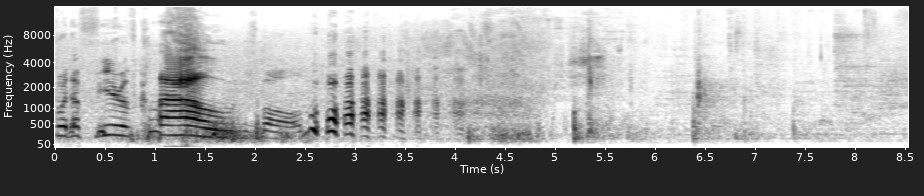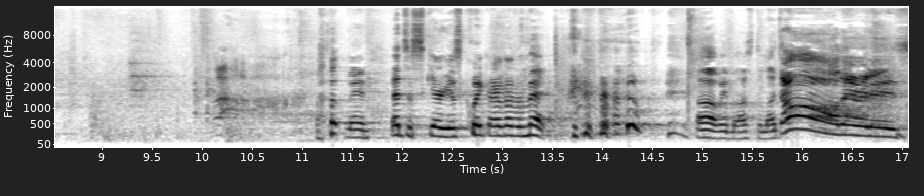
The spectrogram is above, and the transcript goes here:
for the Fear of Clowns Ball. Man, that's the scariest Quaker I've ever met. oh, we lost the lunch. Oh, there it is.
